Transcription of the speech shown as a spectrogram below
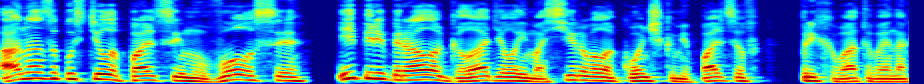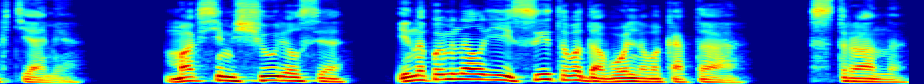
она запустила пальцы ему в волосы и перебирала, гладила и массировала кончиками пальцев, прихватывая ногтями. Максим щурился и напоминал ей сытого, довольного кота. Странно.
